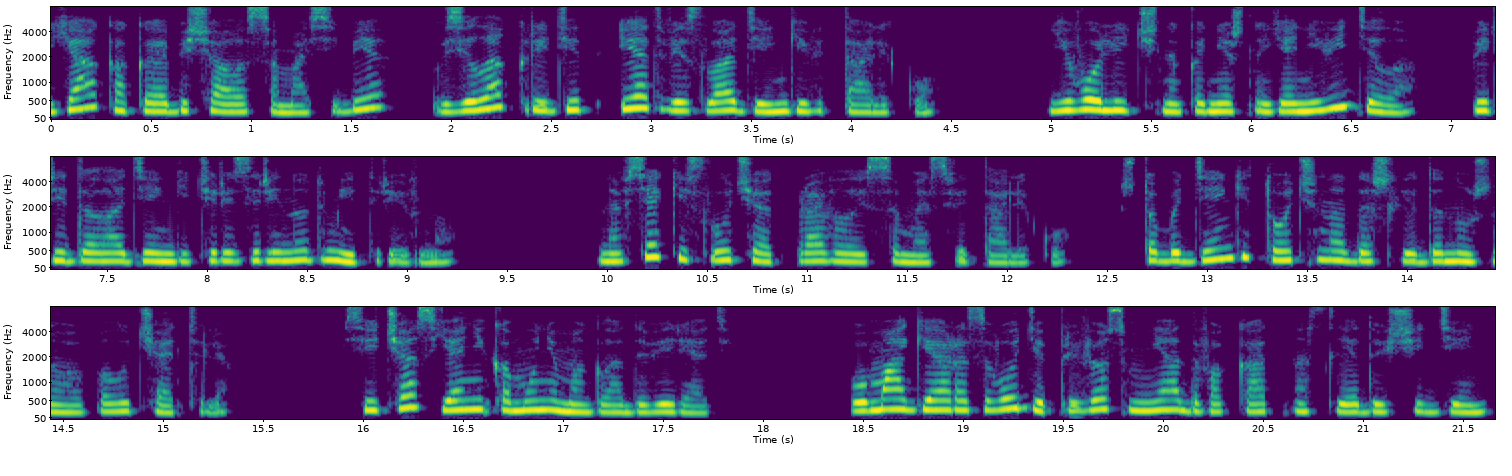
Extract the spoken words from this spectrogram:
Я, как и обещала сама себе, взяла кредит и отвезла деньги Виталику. Его лично, конечно, я не видела, передала деньги через Ирину Дмитриевну. На всякий случай отправила СМС Виталику, чтобы деньги точно дошли до нужного получателя. Сейчас я никому не могла доверять. Бумаги о разводе привез мне адвокат на следующий день,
